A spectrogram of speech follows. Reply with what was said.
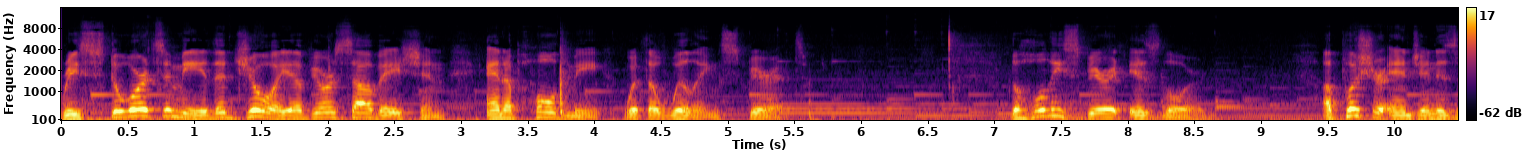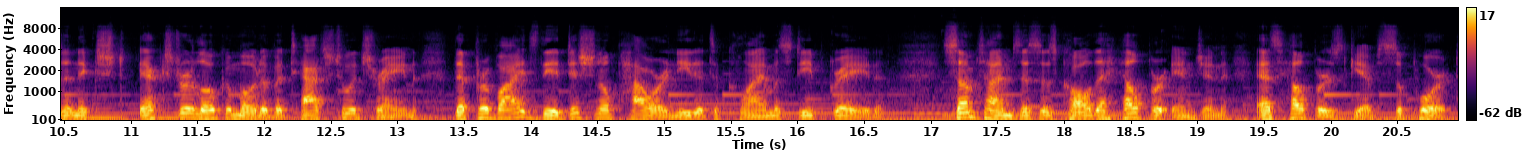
Restore to me the joy of your salvation, and uphold me with a willing spirit. The Holy Spirit is Lord. A pusher engine is an extra locomotive attached to a train that provides the additional power needed to climb a steep grade. Sometimes this is called a helper engine, as helpers give support.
